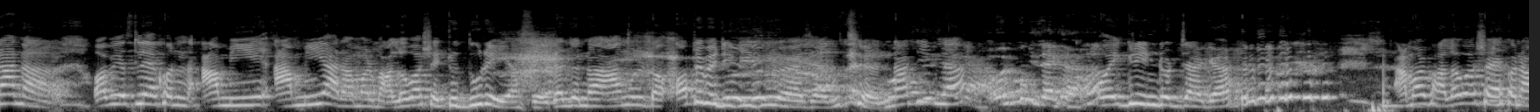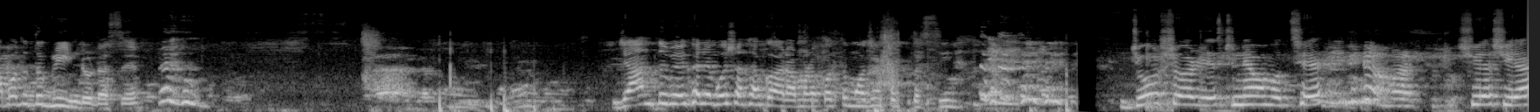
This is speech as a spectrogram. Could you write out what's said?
না না অবভিয়াসলি এখন আমি আমি আর আমার ভালোবাসা একটু দূরেই আছে এটার জন্য আঙুলটা অটোমেটিকলি দূর হয়ে যায় বুঝছেন? না ঠিক না? ওই গ্রিন রোড জায়গা। আমার ভালোবাসা এখন আপাতত গ্রিন রোড আছে। জান তুমি এখানে বসে থাকো আর আমরা কত মজা করতেছি। জোর সোর রেস্ট নেওয়া হচ্ছে। শুয়া শুয়া।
